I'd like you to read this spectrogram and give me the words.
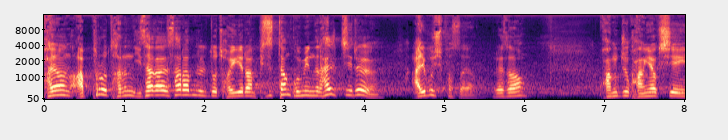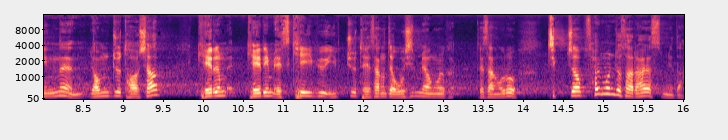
과연 앞으로 다른 이사갈 사람들도 저희랑 비슷한 고민을 할지를 알고 싶었어요. 그래서 광주 광역시에 있는 염주 더샵 계름 계림 SK뷰 입주 대상자 50명을 대상으로 직접 설문조사를 하였습니다.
